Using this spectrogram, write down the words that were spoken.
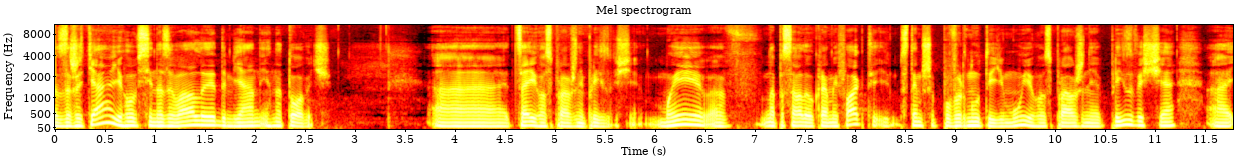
за життя його всі називали Дем'ян Ігнатович. Е, Це його справжнє прізвище. Ми е, написали окремий факт з тим, щоб повернути йому його справжнє прізвище, е,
